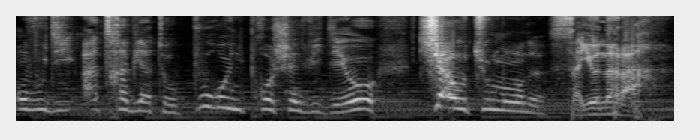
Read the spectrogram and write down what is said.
On vous dit à très bientôt pour une prochaine vidéo. Ciao tout le monde Sayonara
